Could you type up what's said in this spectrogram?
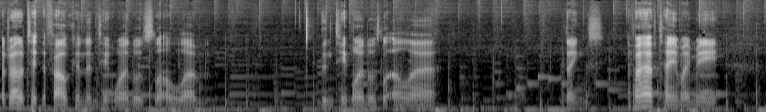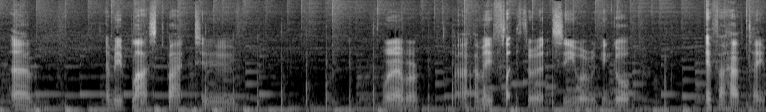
I'd rather take the Falcon than take one of those little um, than take one of those little uh, things. If I have time, I may um, I may blast back to wherever. Uh, I may flick through it and see where we can go. If I have time,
